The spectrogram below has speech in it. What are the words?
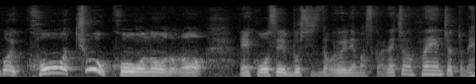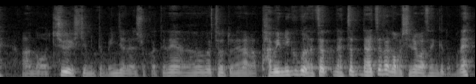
ごい高、超高濃度の、え、抗生物質で泳いでますからね、ちょっとこの辺ちょっとね、あの、注意してみてもいいんじゃないでしょうかってね、ちょっとね、なんか食べにくくなっちゃなっちゃなっちゃったかもしれませんけどもね。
